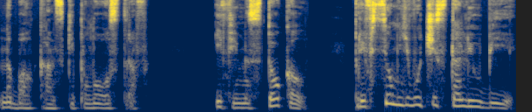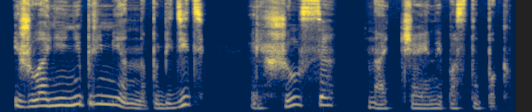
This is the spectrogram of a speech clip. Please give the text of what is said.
на Балканский полуостров. И Фемистокл, при всем его честолюбии и желании непременно победить, решился на отчаянный поступок.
